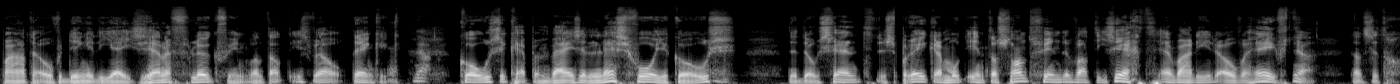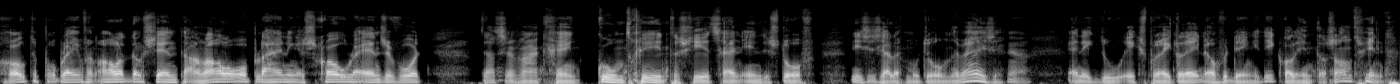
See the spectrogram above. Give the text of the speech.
praten over dingen die jij zelf leuk vindt. Want dat is wel, denk ik. Ja. Koos, ik heb een wijze les voor je, Koos. De docent, de spreker moet interessant vinden wat hij zegt en waar hij het over heeft. Ja. Dat is het grote probleem van alle docenten aan alle opleidingen, scholen enzovoort. Dat ze vaak geen kont geïnteresseerd zijn in de stof die ze zelf moeten onderwijzen. Ja. En ik, doe, ik spreek alleen over dingen die ik wel interessant vind.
